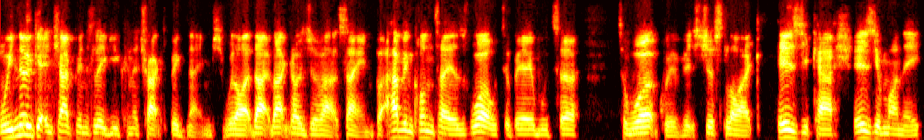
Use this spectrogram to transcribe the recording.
we knew getting Champions League you can attract big names. We like that that goes without saying. But having Conte as well to be able to to work with, it's just like here's your cash, here's your money.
